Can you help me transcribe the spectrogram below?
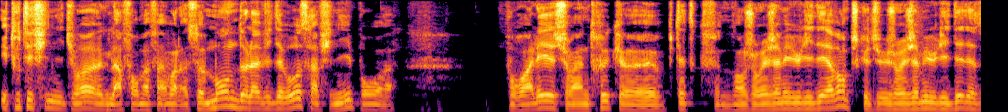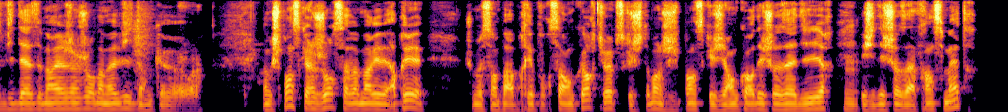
Et tout est fini, tu vois, la forme, enfin, voilà, ce monde de la vidéo sera fini pour, euh, pour aller sur un truc euh, peut-être dont j'aurais jamais eu l'idée avant puisque j'aurais jamais eu l'idée d'être vidéaste de mariage un jour dans ma vie donc euh, voilà. Donc je pense qu'un jour ça va m'arriver. Après je me sens pas prêt pour ça encore tu vois parce que justement je pense que j'ai encore des choses à dire hmm. et j'ai des choses à transmettre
